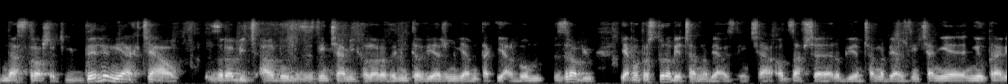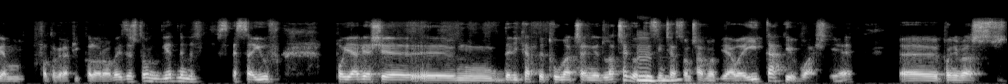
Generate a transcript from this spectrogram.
nastroszyć. Gdybym ja chciał zrobić album ze zdjęciami kolorowymi, to wierz mi, ja bym taki album zrobił. Ja po prostu robię czarno-białe zdjęcia. Od zawsze robiłem czarno-białe zdjęcia. Nie, nie uprawiam fotografii kolorowej. Zresztą w jednym z esejów pojawia się delikatne tłumaczenie, dlaczego te mm -hmm. zdjęcia są czarno-białe i takie właśnie ponieważ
